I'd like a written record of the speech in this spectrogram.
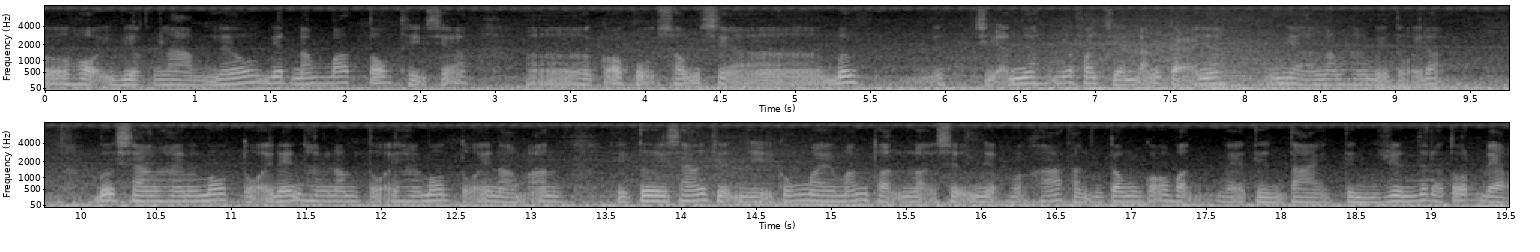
cơ hội việc làm. Nếu biết nắm bắt tốt thì sẽ uh, có cuộc sống sẽ bước triển nhé bước phát triển đáng kể nhé như là năm 20 tuổi đó bước sang 21 tuổi đến 25 tuổi 21 tuổi làm ăn thì tươi sáng chuyện gì cũng may mắn thuận lợi sự nghiệp và khá thành công có vận về tiền tài tình duyên rất là tốt đẹp.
